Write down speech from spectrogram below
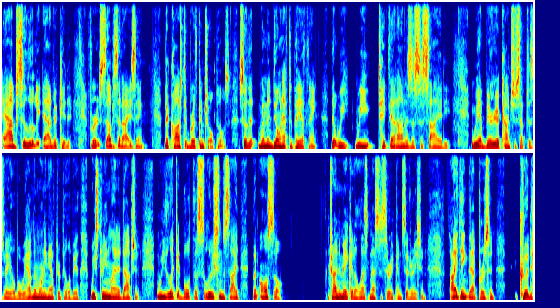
Absolutely advocated for subsidizing the cost of birth control pills so that women don't have to pay a thing, that we, we take that on as a society. We have barrier contraceptives available. We have the morning after pill available. We streamline adoption. We look at both the solution side, but also trying to make it a less necessary consideration. I think that person could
